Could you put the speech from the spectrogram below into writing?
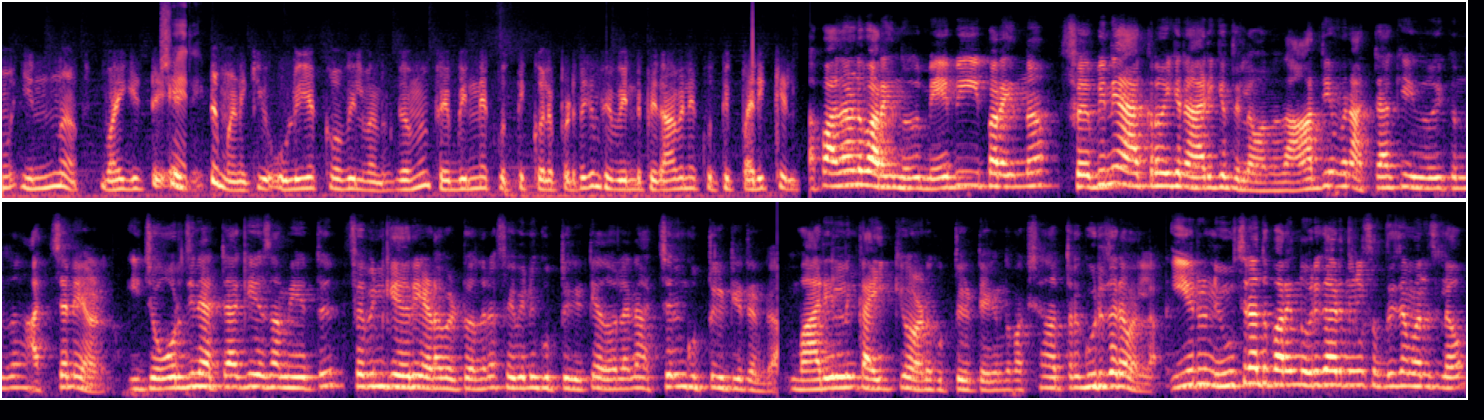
പകവീട്ടലായിരുന്നു ഇന്ന് വൈകിട്ട്. എട്ട് മണിക്ക് ഉളിയക്കോവിൽ വന്നതും ഫെബിനെ കുത്തി കൊലപ്പെടുത്തുകയും ഫെബിന്റെ പിതാവിനെ കുത്തി പരിക്കൽ അപ്പൊ അതാണ് പറയുന്നത്. മേ ബി ഈ പറയുന്ന ഫെബിനെ ആക്രമിക്കാൻ ആയിരിക്കത്തില്ല വന്നത്. ആദ്യം അവൻ അറ്റാക്ക് ചെയ്തിരിക്കുന്നത് അച്ഛനെയാണ്. ഈ ജോർജിനെ അറ്റാക്ക് ചെയ്ത സമയത്ത് ഫെബിൻ കയറി ഇടപെട്ടു. അന്നേരം ഫെബിന് കുത്തി കിട്ടി. അതുപോലെ തന്നെ അച്ഛനും കുത്തി കിട്ടിയിട്ടുണ്ട്. വാരിയിലും കൈക്കുമാണ് കുത്തി കിട്ടിയിരിക്കുന്നത് പക്ഷെ അത് അത്ര ഗുരുതരമല്ല. ഈ ഒരു ന്യൂസിനകത്ത് പറയുന്ന ഒരു കാര്യം നിങ്ങൾ ശ്രദ്ധിച്ചാൽ മനസ്സിലാവും.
